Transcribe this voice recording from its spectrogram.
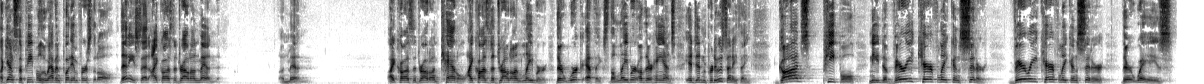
against the people who haven't put him first at all. Then he said, I caused a drought on men. On men. I caused the drought on cattle. I caused the drought on labor, their work ethics, the labor of their hands. It didn't produce anything. God's people need to very carefully consider, very carefully consider their ways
